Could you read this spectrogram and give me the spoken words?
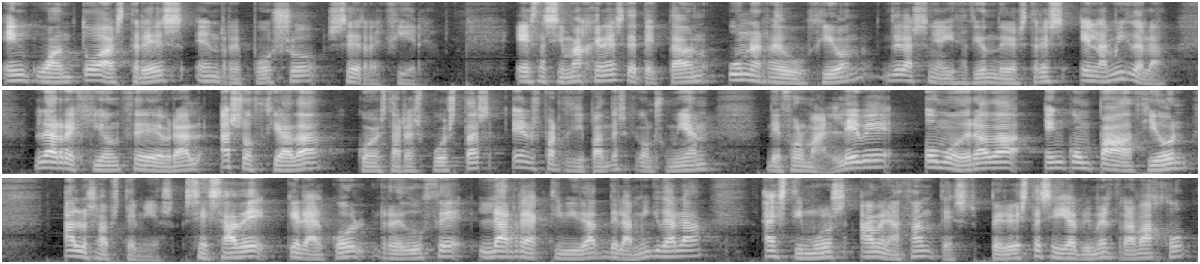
en cuanto a estrés en reposo se refiere. Estas imágenes detectaron una reducción de la señalización de estrés en la amígdala, la región cerebral asociada con estas respuestas en los participantes que consumían de forma leve o moderada en comparación a los abstemios. Se sabe que el alcohol reduce la reactividad de la amígdala a estímulos amenazantes, pero este sería el primer trabajo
